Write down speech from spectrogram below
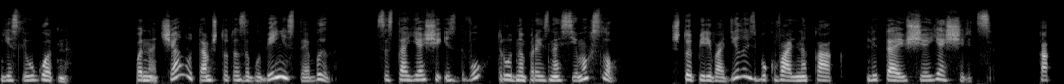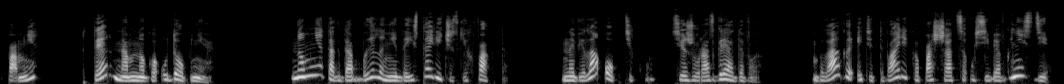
если угодно. Поначалу там что-то забубенистое было, состоящее из двух труднопроизносимых слов, что переводилось буквально как «летающая ящерица». Как по мне, птер намного удобнее. Но мне тогда было не до исторических фактов. Навела оптику, сижу разглядываю. Благо, эти твари копошатся у себя в гнезде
